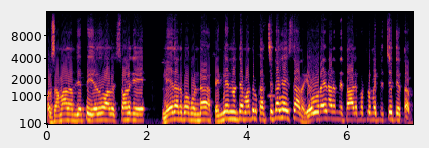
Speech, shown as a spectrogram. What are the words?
వాళ్ళు సమాధానం చెప్పి ఏదో వాళ్ళు వచ్చిన వాళ్ళకి లేదనుకోకుండా పెళ్ళిళ్ళు ఉంటే మాత్రం ఖచ్చితంగా ఇస్తాను. ఎవరైనా అడిగింది తాళిపొట్లు మెట్టి ఇచ్చే తీస్తాను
